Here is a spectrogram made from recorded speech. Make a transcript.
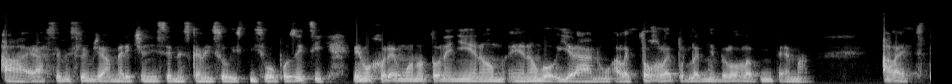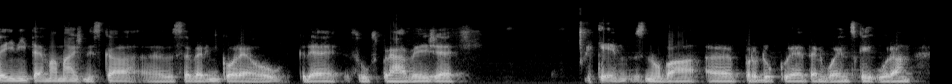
a já si myslím, že američani si dneska nejsou jistý svou pozicí. Mimochodem, ono to není jenom, jenom o Iránu, ale tohle podle mě bylo hlavní téma. Ale stejný téma máš dneska se Severní Koreou, kde jsou zprávy, že Kim znova eh, produkuje ten vojenský uran Eh,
